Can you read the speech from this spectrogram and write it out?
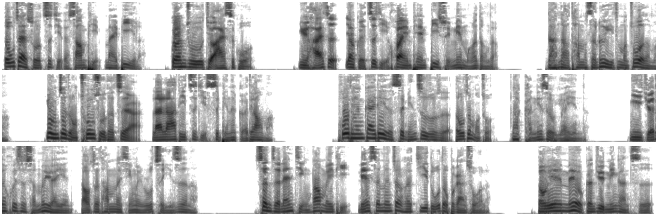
都在说自己的商品卖币了，关注就 S 锅，女孩子要给自己换一片碧水面膜等等，难道他们是乐意这么做的吗？用这种粗俗的字眼来拉低自己视频的格调吗？铺天盖地的视频制作者都这么做，那肯定是有原因的。你觉得会是什么原因导致他们的行为如此一致呢？甚至连警方媒体连身份证和缉毒都不敢说了。抖音没有根据敏感词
